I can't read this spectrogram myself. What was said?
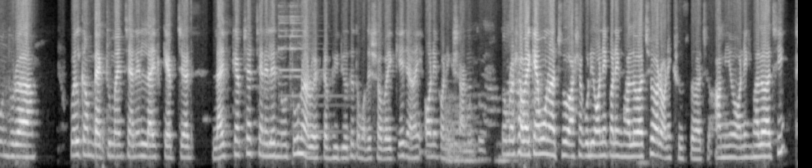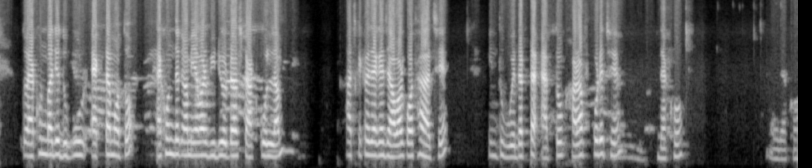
বন্ধুরা welcome back to my channel live capture live capture চ্যানেলের নতুন আরও একটা ভিডিওতে তোমাদের সবাইকে জানাই অনেক অনেক স্বাগত। তোমরা সবাই কেমন আছো? আশা করি অনেক অনেক ভালো আছো আর অনেক সুস্থ আছো। আমিও অনেক ভালো আছি। তো এখন বাজে দুপুর একটা মতো। এখন থেকে আমি আমার ভিডিওটা স্টার্ট করলাম। আজকে একটা জায়গায় যাওয়ার কথা আছে, কিন্তু ওয়েদারটা এত খারাপ করেছে। দেখো। দেখো।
